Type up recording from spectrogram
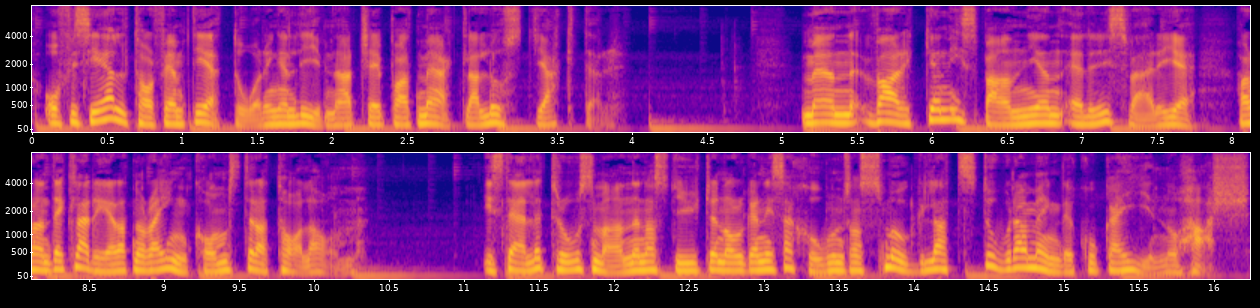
Officiellt har 51-åringen livnärt sig på att mäkla lustjakter. Men varken i Spanien eller i Sverige har han deklarerat några inkomster att tala om. Istället tros mannen ha styrt en organisation som smugglat stora mängder kokain och hash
